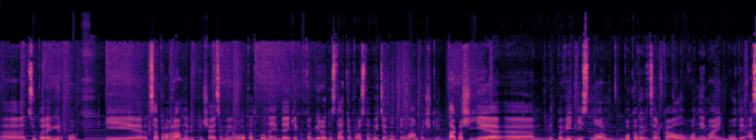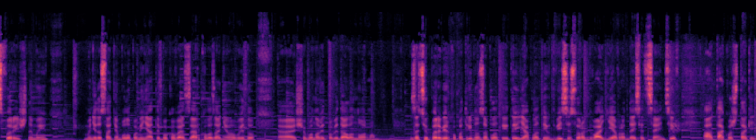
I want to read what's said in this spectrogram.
е, цю перевірку. І це програмно відключається в моєму випадку. На деяких автомобілях достатньо просто витягнути лампочки. Також є е, відповідність норм бокових дзеркал. Вони мають бути асферичними. Мені достатньо було поміняти бокове дзеркало заднього виду, е, щоб воно відповідало нормам. За цю перевірку потрібно заплатити. Я платив 242 євро 10 центів. А також, так як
